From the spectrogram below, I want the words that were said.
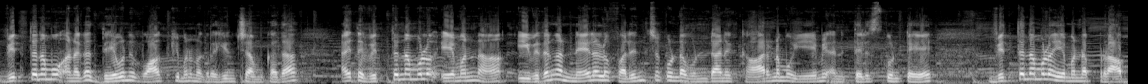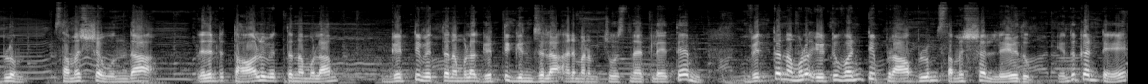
విత్తనము అనగా దేవుని వాక్యమును మనం గ్రహించాం కదా. అయితే విత్తనములో ఏమన్నా ఈ విధంగా నేలలు ఫలించకుండా ఉండడానికి కారణము ఏమి అని తెలుసుకుంటే విత్తనములో ఏమన్నా ప్రాబ్లం సమస్య ఉందా? లేదంటే తాలు విత్తనముల? గట్టి విత్తనముల? గట్టి గింజల? అని మనం చూసినట్లయితే విత్తనములో ఎటువంటి ప్రాబ్లం సమస్య లేదు. ఎందుకంటే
